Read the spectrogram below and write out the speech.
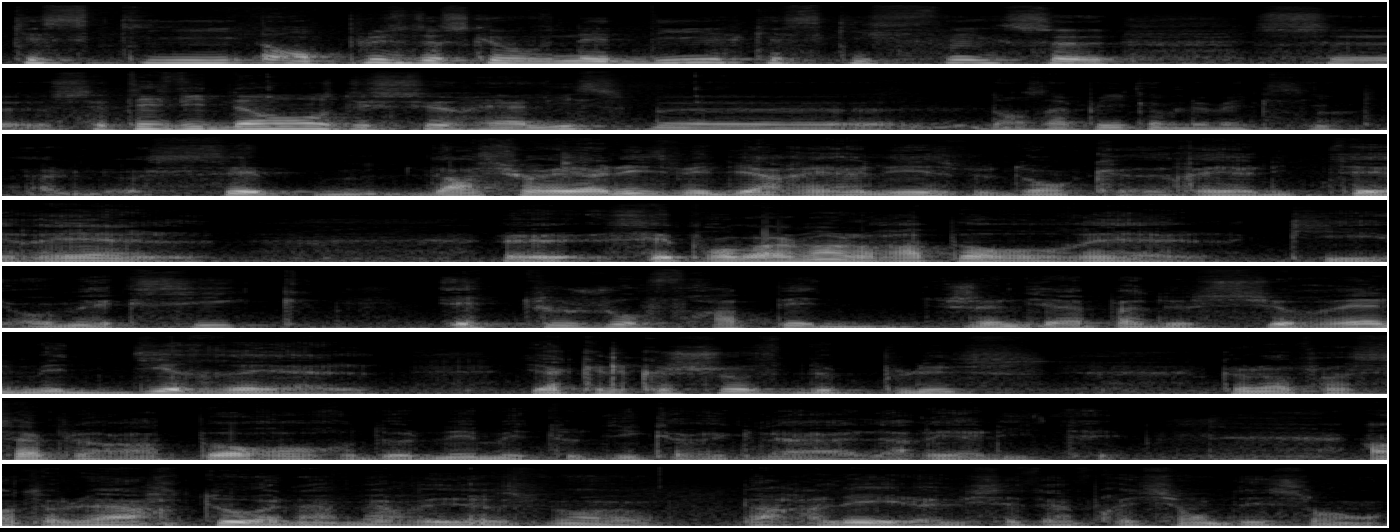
qu'est-ce qui, en plus de ce que vous venez de dire, qu'est-ce qui fait ce, cette évidence du surréalisme euh, dans un pays comme le Mexique? Dans le surréalisme, il y a réalisme, donc réalité réelle. Euh, c'est probablement le rapport au réel qui, au Mexique, est toujours frappé, je ne dirais pas de surréel, mais d'irréel. Il y a quelque chose de plus que notre simple rapport ordonné, méthodique avec la, réalité. Antonin Artaud en a merveilleusement parlé. Il a eu cette impression dès son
